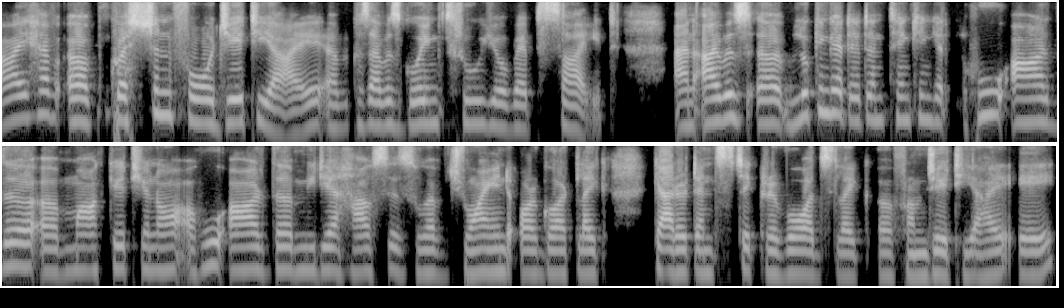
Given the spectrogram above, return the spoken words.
I have a question for JTI uh, because I was going through your website and I was uh, looking at it and thinking who are the uh, market, you know, who are the media houses who have joined or got like carrot and stick rewards like uh, from JTIA,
